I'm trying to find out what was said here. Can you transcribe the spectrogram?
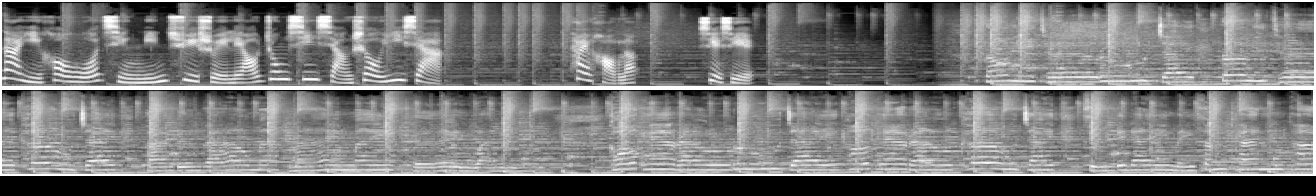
那以后我请您去水疗中心享受一下。太好了，谢谢。 เพราะมีเธอรู้ใจ เพราะมีเธอเข้าใจ ผ่านเรื่องราวมากมายไม่เคยหวัน ใจ สิ่งใดๆไม่สำคัญเท่า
